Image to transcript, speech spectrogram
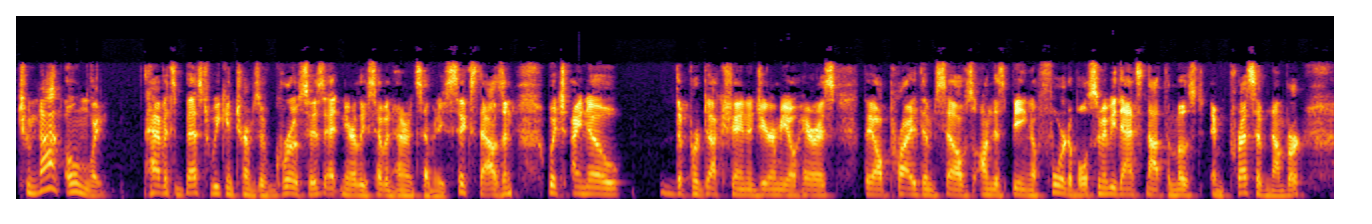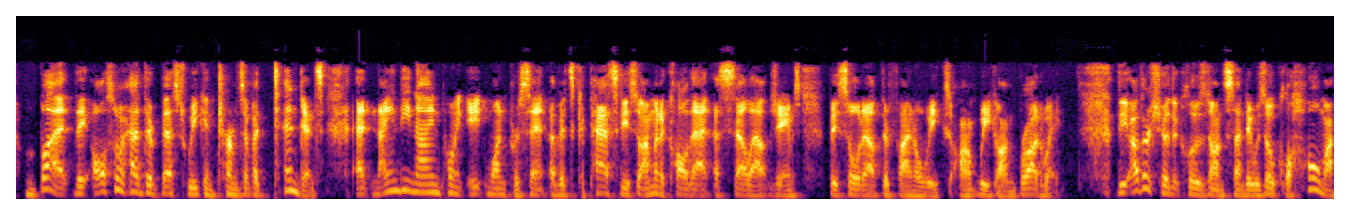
to not only have its best week in terms of grosses at nearly 776,000, which I know the production and Jeremy O. Harris, they all pride themselves on this being affordable. So maybe that's not the most impressive number, but they also had their best week in terms of attendance at 99.81% of its capacity. So I'm going to call that a sellout, James. They sold out their final weeks on week on Broadway. The other show that closed on Sunday was Oklahoma.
